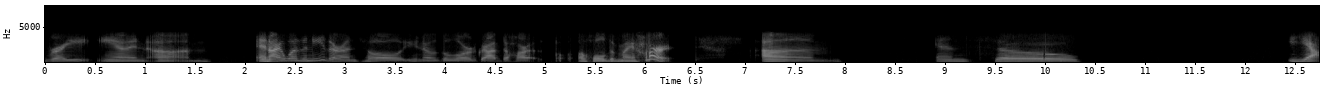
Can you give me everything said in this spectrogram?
right and um and I wasn't either until, you know, the Lord grabbed a heart a hold of my heart. Um and so yeah,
